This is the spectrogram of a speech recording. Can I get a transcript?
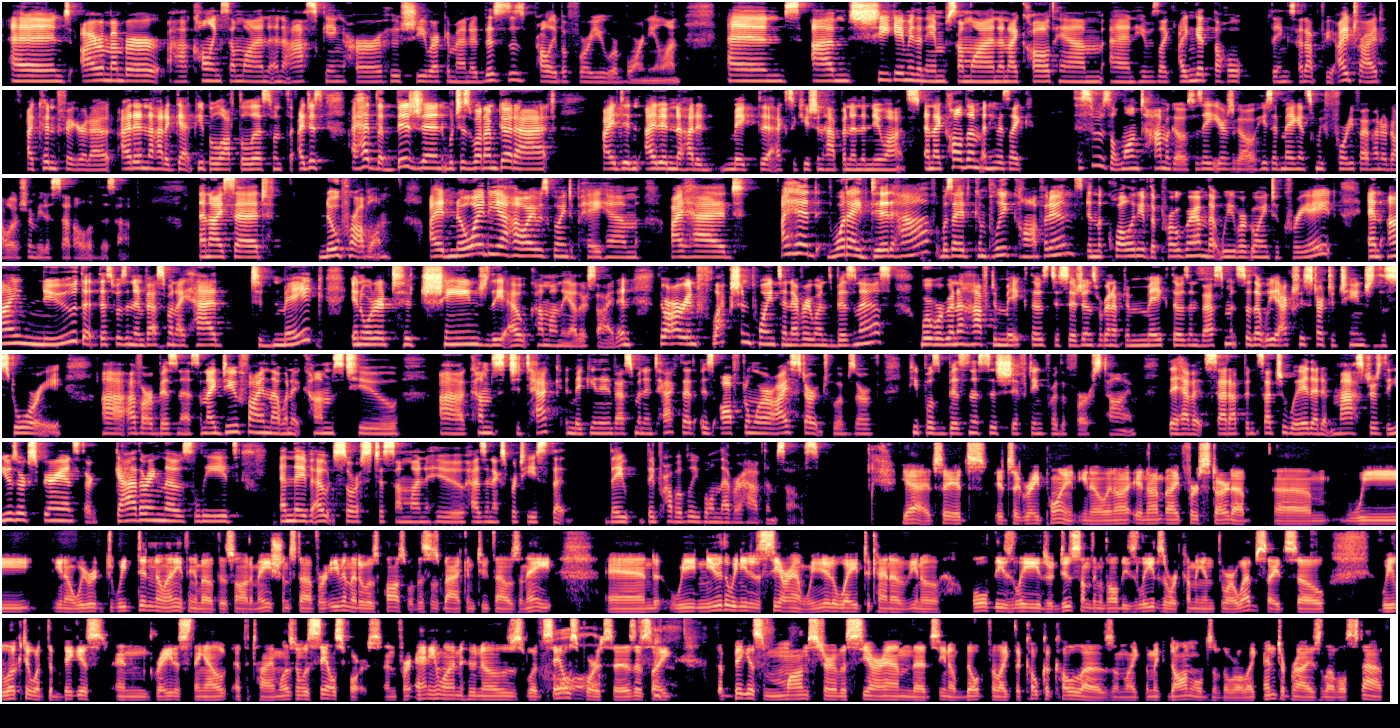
And I remember uh, calling someone and asking her who she recommended. This is probably before you were born, Elan. And um, she gave me the name of someone, and I called him, and he was like, I can get the whole thing set up for you. I tried. I couldn't figure it out. I didn't know how to get people off the list. Once I just, I had the vision, which is what I'm good at. I didn't, I didn't know how to make the execution happen and the nuance. And I called him, and he was like, "This was a long time ago. This was eight years ago." He said, "Megan, it's be forty five hundred dollars for me to set all of this up." And I said, "No problem." I had no idea how I was going to pay him. I had I had what I did have was I had complete confidence in the quality of the program that we were going to create. And I knew that this was an investment I had to make in order to change the outcome on the other side. And there are inflection points in everyone's business where we're going to have to make those decisions. We're going to have to make those investments so that we actually start to change the story uh, of our business. And I do find that when it comes to uh, comes to tech and making an investment in tech, that is often where I start to observe people's businesses shifting for the first time. They have it set up in such a way that it masters the user experience. They're gathering those leads, and they've outsourced to someone who has an expertise that they they probably will never have themselves. Yeah, it's a, it's it's a great point. You know, in our in my first startup, um, we you know we were we didn't know anything about this automation stuff or even that it was possible. This was back in 2008, and we knew that we needed a CRM. We needed a way to kind of you know hold these leads or do something with all these leads that were coming in through our website. So we looked at what the biggest and greatest thing out at the time was, and it was Salesforce. And for anyone who knows what cool. Salesforce is, it's like the biggest monster of a CRM that's you know built for like the Coca Colas and like the McDonald's of the world, like enterprise level stuff.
